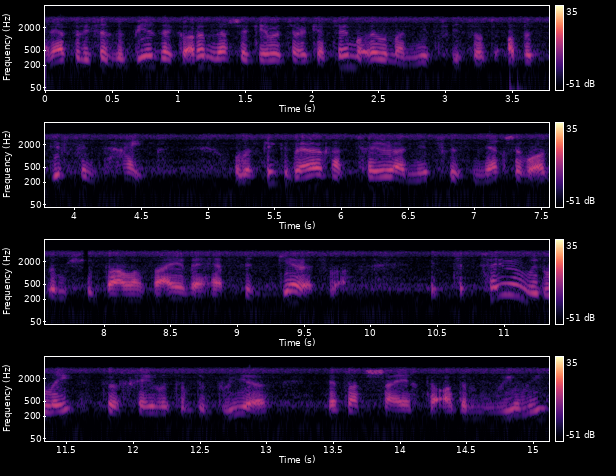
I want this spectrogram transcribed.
And that's what he says. The beard that Adam Nasha gave it So it's of a different type. Well, if think Berach HaTorah Nitzchus Nechshav Adam Shubal Havaya Vehefsid Geret Ra. Torah relates to a chelik of the Bria that's not shaykh to Adam really,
